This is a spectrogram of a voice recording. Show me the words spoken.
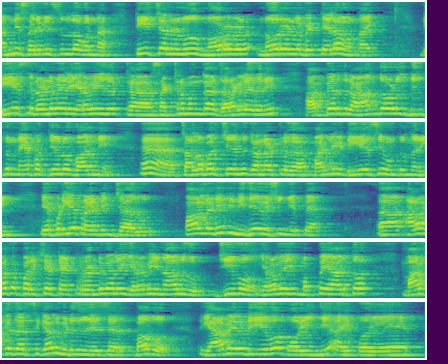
అన్ని సర్వీసుల్లో ఉన్న టీచర్లను నోర నోరెళ్ళబెట్టేలా ఉన్నాయి. డిఎస్సి రెండు వేల ఇరవై ఐదు సక్రమంగా జరగలేదని అభ్యర్థులు ఆందోళనకు దిగుతున్న నేపథ్యంలో వారిని చల్లబరిచేందుకు అన్నట్లుగా మళ్ళీ డిఎస్సి ఉంటుందని ఇప్పటికే ప్రకటించారు. ఆల్రెడీ నేను ఇదే విషయం చెప్పా. అర్హత పరీక్ష టెట్ రెండు వేల ఇరవై నాలుగు జీవో ఇరవై ముప్పై ఆరుతో మార్గదర్శకాలు విడుదల చేశారు. బాబు యాభై ఏడు జీవో పోయింది అయిపోయే.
